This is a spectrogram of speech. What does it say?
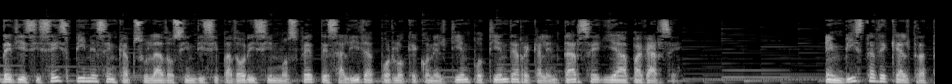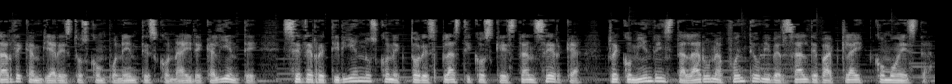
de 16 pines encapsulados sin disipador y sin MOSFET de salida por lo que con el tiempo tiende a recalentarse y a apagarse. En vista de que al tratar de cambiar estos componentes con aire caliente, se derretirían los conectores plásticos que están cerca, recomiendo instalar una fuente universal de backlight como esta.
